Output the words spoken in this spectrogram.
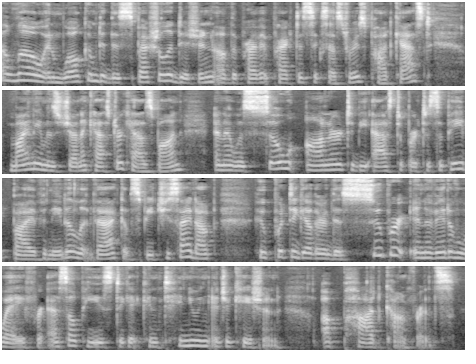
Hello, and welcome to this special edition of the Private Practice Success Stories podcast. My name is Jena Castro Casbon, and I was so honored to be asked to participate by Vanita Litvak of Speechy Side Up, who put together this super innovative way for SLPs to get continuing education, a pod conference.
